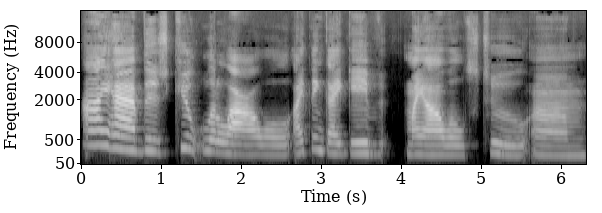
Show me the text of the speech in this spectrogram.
I have this cute little owl. I think I gave my owls to, um,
